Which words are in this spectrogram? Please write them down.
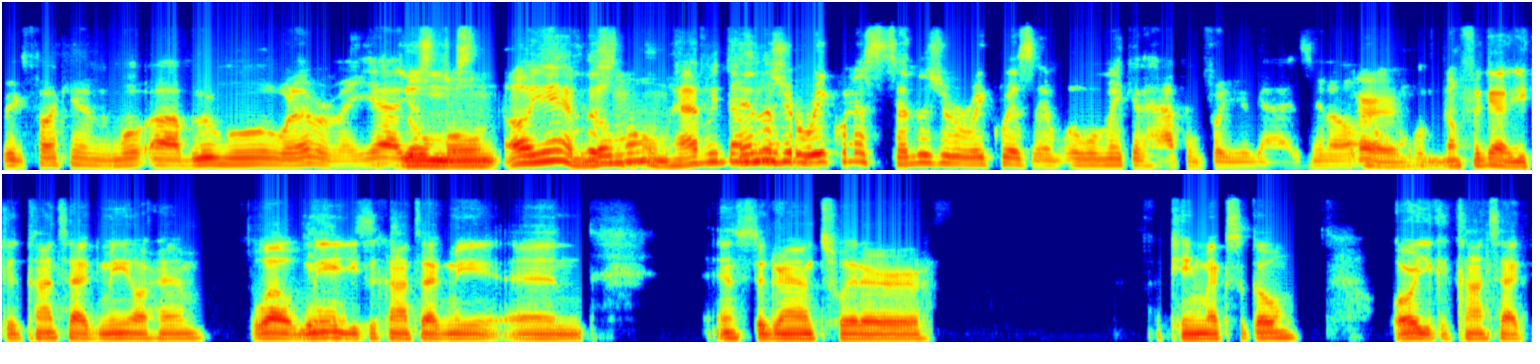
Big fucking uh, blue moon, whatever, man. Yeah, Blue just- just Moon. Oh yeah, Blue us- Moon. Have we done Send us your request. Send us your request, and we'll make it happen for you guys. You know. Word. Don't forget, you could contact me or him. Well, me, you could contact me and Instagram, Twitter, King Mexico, or you could contact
